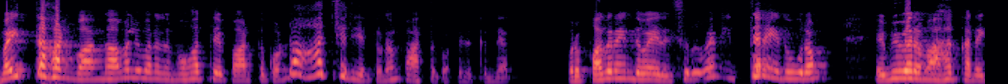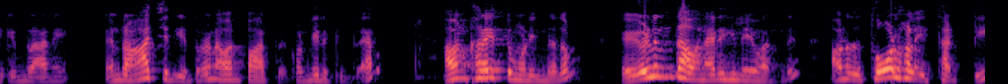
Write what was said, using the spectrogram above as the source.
வைத்தகன் வாங்காமல் இவரது முகத்தை பார்த்து கொண்டு ஆச்சரியத்துடன் பார்த்து கொண்டிருக்கின்றார். ஒரு பதினைந்து வயது சிறுவன் இத்தனை தூரம் விவரமாக கதைக்கின்றானே என்ற ஆச்சரியத்துடன் அவன் பார்த்து கொண்டிருக்கின்றார். அவன் கதைத்து முடிந்ததும் எழுந்து அவன் அருகிலே வந்து அவனது தோள்களை தட்டி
